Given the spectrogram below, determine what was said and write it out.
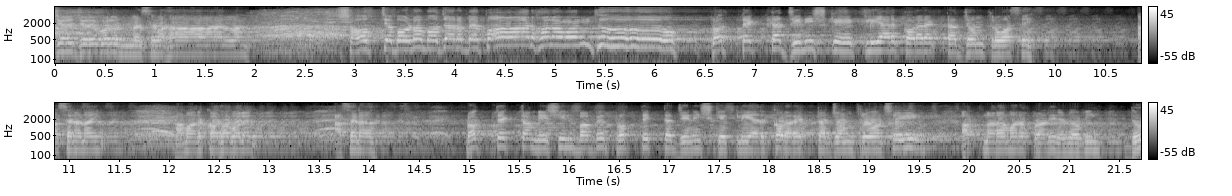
জোরে জোরে বলুন না সুবহানাল্লাহ সবচেয়ে বড় মজার ব্যাপার হলো বন্ধু, প্রত্যেকটা জিনিসকে ক্লিয়ার করার একটা যন্ত্র আছে। আছে না নাই? আমার কথা বলেন। আছে না? প্রত্যেকটা মেশিন ভাবে প্রত্যেকটা জিনিসকে ক্লিয়ার করার একটা যন্ত্র আছে। আপনার আমার প্রাণীর নবী দু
